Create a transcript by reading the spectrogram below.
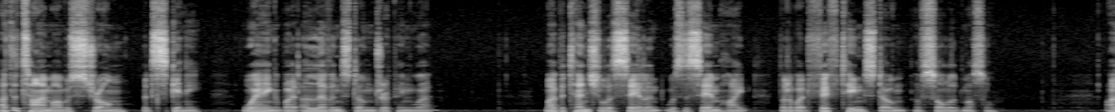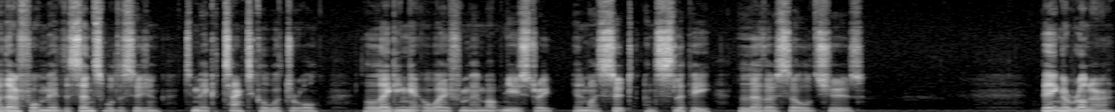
At the time, I was strong but skinny, weighing about 11 stone dripping wet. My potential assailant was the same height but about 15 stone of solid muscle. I therefore made the sensible decision to make a tactical withdrawal, legging it away from him up New Street in my suit and slippy, leather soled shoes. Being a runner,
